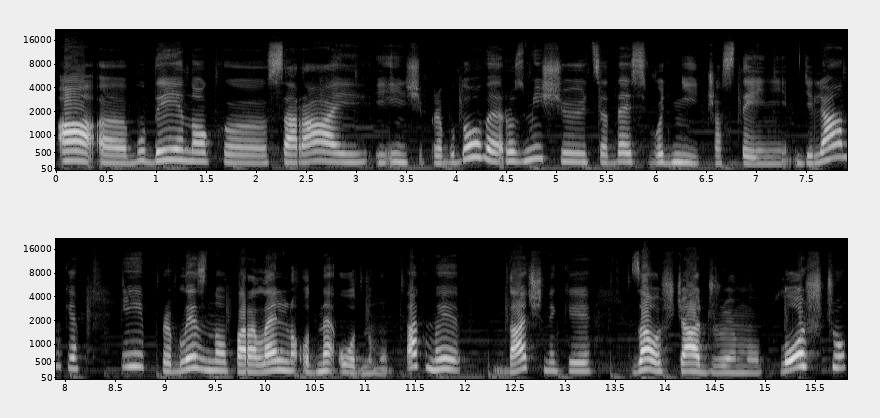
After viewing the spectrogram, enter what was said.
а е, будинок, е, сарай і інші прибудови розміщуються десь в одній частині ділянки і приблизно паралельно одне одному. Так ми, дачники, заощаджуємо площу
